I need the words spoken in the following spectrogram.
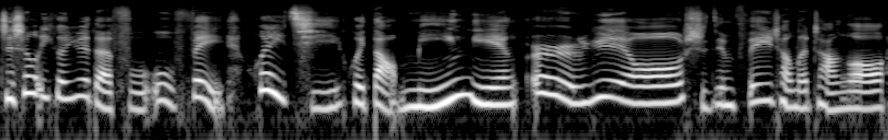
只收一个月的服务费，会期会到明年二月哦，时间非常的长哦。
